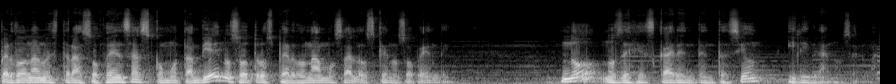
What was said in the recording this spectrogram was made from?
Perdona nuestras ofensas como también nosotros perdonamos a los que nos ofenden. No nos dejes caer en tentación y líbranos del mal.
